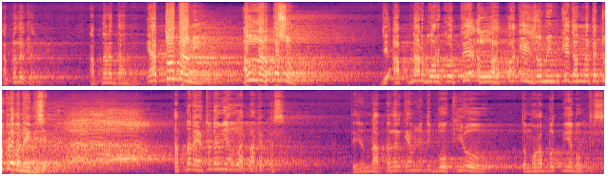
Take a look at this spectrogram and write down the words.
আপনাদের কারণে। আপনারা দামি। এত দামি, আল্লাহর কসম, যে আপনার বরকতে আল্লাহ পাক এই জমিনকে জান্নাতের টুকরা বানাই দিয়েছেন। আপনারা এত দামি আল্লাহ পাকের কাছে। এই জন্য আপনাদেরকে আমি যদি বকিও, তো মোহাব্বত নিয়ে বকতেছি।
